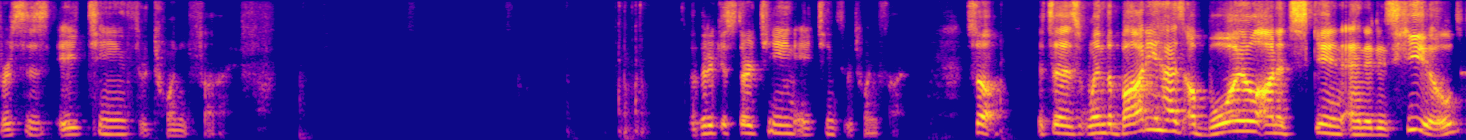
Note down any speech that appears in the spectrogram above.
verses 18 through 25. Leviticus 13, 18 through 25. So it says, when the body has a boil on its skin and it is healed,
